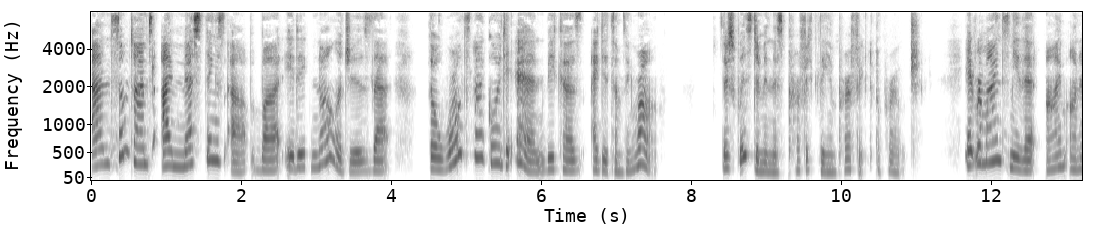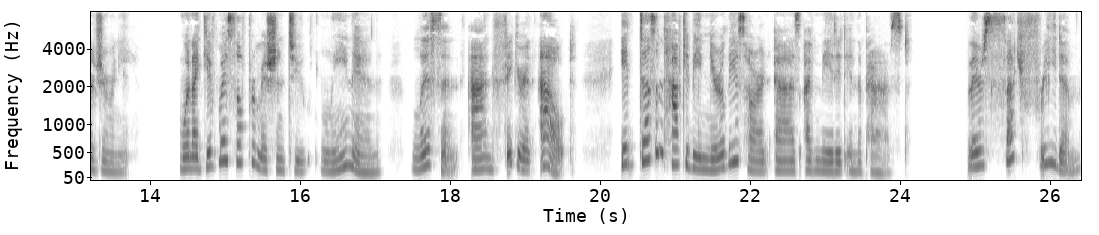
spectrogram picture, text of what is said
And sometimes I mess things up, but it acknowledges that the world's not going to end because I did something wrong. There's wisdom in this perfectly imperfect approach. It reminds me that I'm on a journey. When I give myself permission to lean in, listen, and figure it out, it doesn't have to be nearly as hard as I've made it in the past. There's such freedom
